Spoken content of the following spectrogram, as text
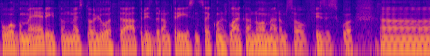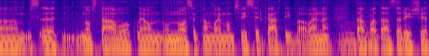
pogu mērīt, un mēs to ļoti ātri izdarām. 30 sekundžu laikā nomēram savu fizisko uh, nu, stāvokli un, un nosakām, vai mums viss ir kārtībā vai nē. -hmm. Tāpat tās arī šie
